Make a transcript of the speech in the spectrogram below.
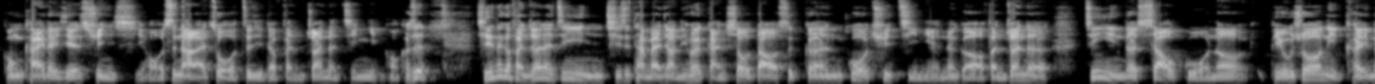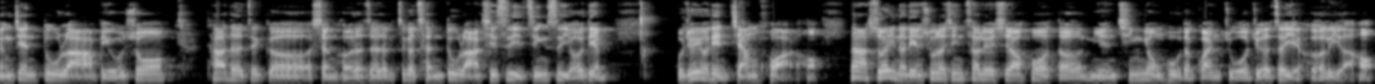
公开的一些讯息哦，我是拿来做我自己的粉专的经营哦。可是其实那个粉砖的经营，其实坦白讲，你会感受到是跟过去几年那个粉砖的经营的效果呢，比如说你可以能见度啦，比如说。它的这个审核的这这个程度啦，其实已经是有一点，我觉得有点僵化了哈。那所以呢，脸书的新策略是要获得年轻用户的关注，我觉得这也合理了哈。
